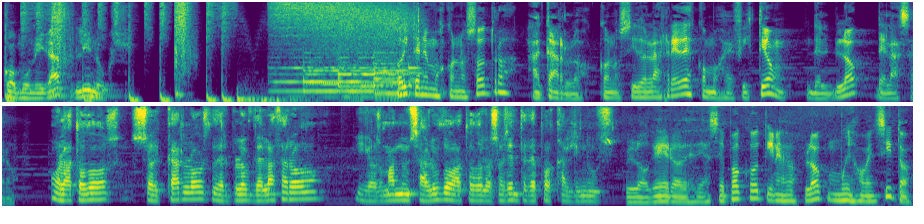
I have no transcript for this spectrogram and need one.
Comunidad Linux. Hoy tenemos con nosotros a Carlos, conocido en las redes como Jefistión, del blog de Lázaro. Hola a todos, soy Carlos del blog de Lázaro y os mando un saludo a todos los oyentes de Podcast Linux. Bloguero desde hace poco, tienes dos blogs muy jovencitos.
